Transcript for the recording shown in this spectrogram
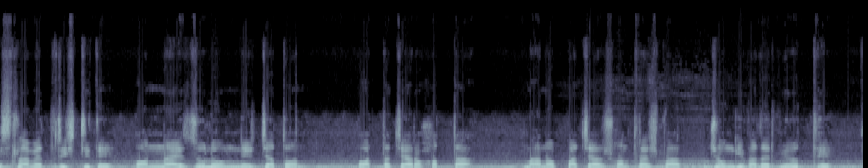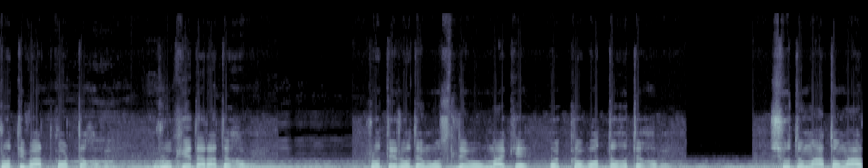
ইসলামের দৃষ্টিতে অন্যায়, জুলুম, নির্যাতন, অত্যাচার, হত্যা, মানব পাচার, সন্ত্রাসবাদ, জঙ্গিবাদের বিরুদ্ধে প্রতিবাদ করতে হবে, রুখে দাঁড়াতে হবে। প্রতিরোধে মুসলিম উম্মাকে ঐক্যবদ্ধ হতে হবে। শুধু মাতম আর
